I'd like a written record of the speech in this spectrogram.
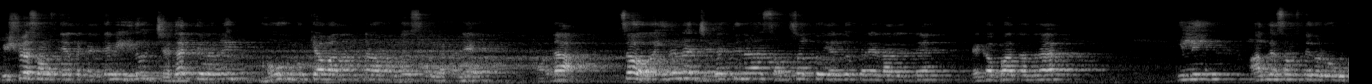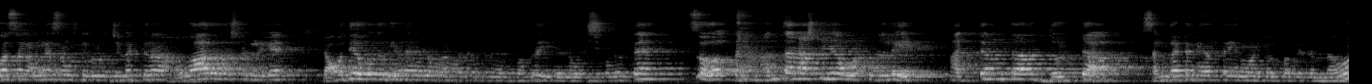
ವಿಶ್ವಸಂಸ್ಥೆ ಅಂತ ಕರಿತೀವಿ. ಇದು ಜಗತ್ತಿನಲ್ಲಿ ಬಹು ಮುಖ್ಯವಾದಂತಹ ಒಂದು ಸಂಘಟನೆ. ಹೌದಾ? ಸೊ ಇದನ್ನ ಜಗತ್ತಿನ ಸಂಸತ್ತು ಎಂದು ಕರೆಯಲಾಗುತ್ತೆ. ಯಾಕಪ್ಪ ಅಂತಂದ್ರೆ ಇಲ್ಲಿ ಅಂಗಸಂಸ್ಥೆಗಳು, ಉಪಸ, ಅಂಗಸಂಸ್ಥೆಗಳು ಜಗತ್ತಿನ ಹಲವಾರು ರಾಷ್ಟ್ರಗಳಿಗೆ ಯಾವುದೇ ಒಂದು ನಿರ್ಣಯವನ್ನು ಮಾಡ್ತಕ್ಕಂಥದ್ದು ಅಂದ್ರೆ ಇದನ್ನು ವಹಿಸಿಕೊಂಡಿರುತ್ತೆ ಸೊ ಅಂತಾರಾಷ್ಟ್ರೀಯ ಮಟ್ಟದಲ್ಲಿ ಅತ್ಯಂತ ದೊಡ್ಡ ಸಂಘಟನೆ ಅಂತ ಏನ್ ಮಾಡ್ತೀವಪ್ಪ ಅಂದ್ರೆ ಇದನ್ನು ನಾವು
